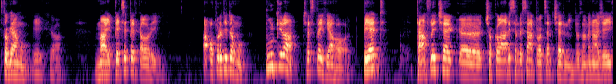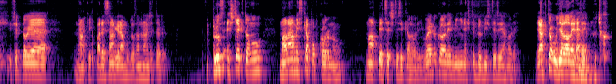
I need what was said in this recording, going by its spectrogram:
100 gramů jich, jo mají 505 kalorií. A oproti tomu půl kila čerstvých jahod, pět táfliček eh, čokolády 70% černý, to znamená, že, jich, že to je nějakých 50 gramů, to znamená, že to je... Plus ještě k tomu malá miska popcornu má 504 kalorií. O jednu kalorii méně než ty blbý 4 jahody. Jak to udělali, nevím, Lučku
